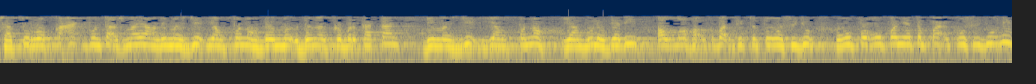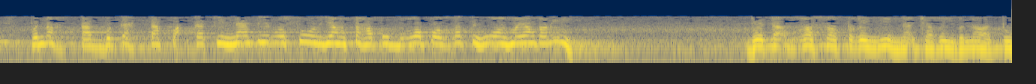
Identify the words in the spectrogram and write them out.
Satu rakaat pun tak semayang di masjid yang penuh dengan keberkatan di masjid yang penuh yang boleh jadi Allah Akbar kita turun sujud. Rupa-rupanya tempat aku sujud ni pernah tak bekas tapak kaki Nabi Rasul yang tak apa berapa ratus orang semayang tahun ini? Dia tak berasa teringin nak cari benar tu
